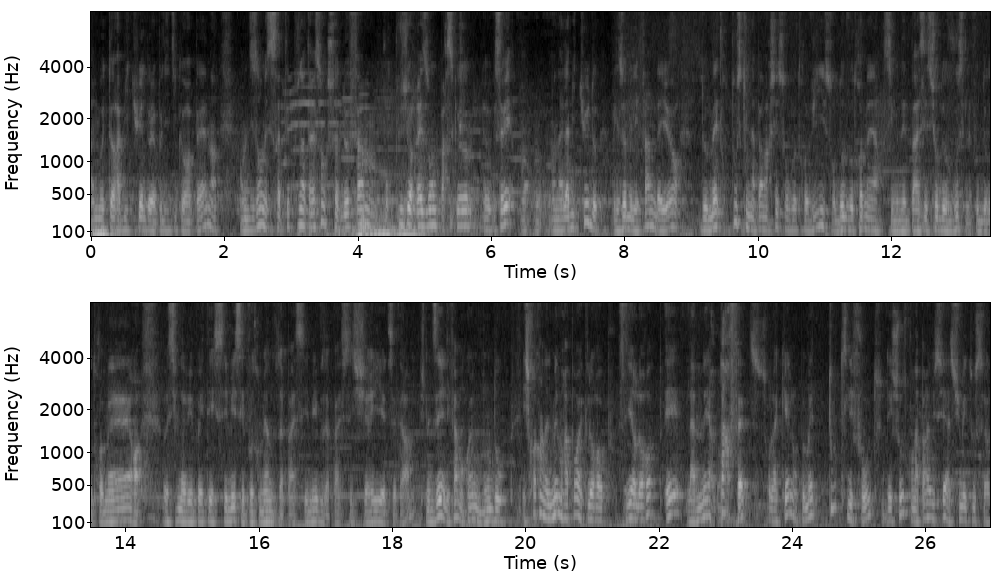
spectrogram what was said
un moteur habituel de la politique européenne, en me disant mais ce serait peut-être plus intéressant que ce soit deux femmes pour plusieurs raisons, parce que, euh, vous savez, on a l'habitude, les hommes et les femmes d'ailleurs, de mettre tout ce qui n'a pas marché sur votre vie sur d'autres de votre mère. Si vous n'êtes pas assez sûr de vous, c'est la faute de votre mère. Euh, si vous n'avez pas été aimé, c'est que votre mère ne vous a pas assez aimé, vous a pas assez chéri, etc. Je me disais, les femmes ont quand même bon dos. Et je crois qu'on a le même rapport avec l'Europe. C'est-à-dire l'Europe est la mère parfaite sur laquelle on peut mettre toutes les fautes des choses qu'on n'a pas réussi à assumer tout seul.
